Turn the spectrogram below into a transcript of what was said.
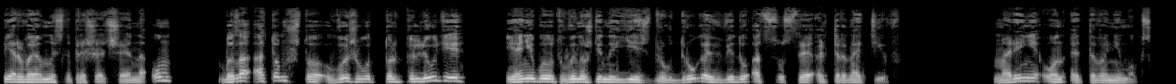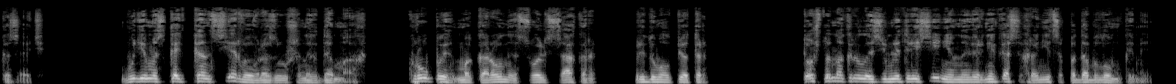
Первая мысль, пришедшая на ум, была о том, что выживут только люди, и они будут вынуждены есть друг друга ввиду отсутствия альтернатив. Марине он этого не мог сказать. Будем искать консервы в разрушенных домах. Крупы, макароны, соль, сахар, — придумал Петр. То, что накрыло землетрясением, наверняка сохранится под обломками.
